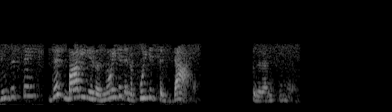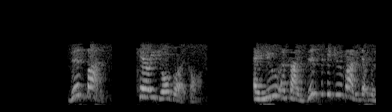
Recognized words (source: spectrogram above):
do this thing. This body is anointed and appointed to die so that others can live. This body carries your blood, God. And you assign this particular body that was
